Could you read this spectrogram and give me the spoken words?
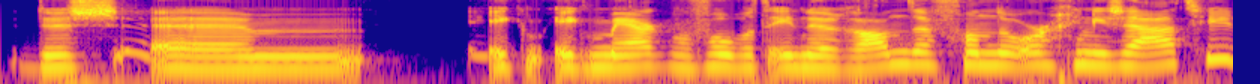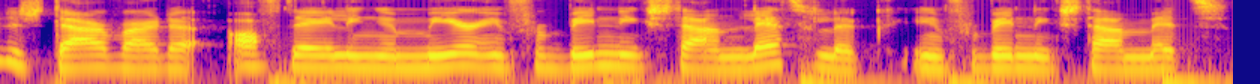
Dus ehm, ik, ik merk bijvoorbeeld in de randen van de organisatie, dus daar waar de afdelingen meer in verbinding staan, letterlijk in verbinding staan met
